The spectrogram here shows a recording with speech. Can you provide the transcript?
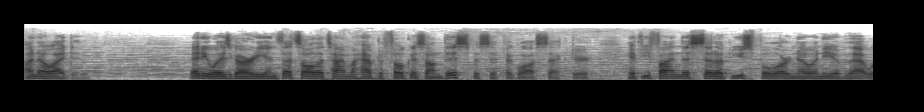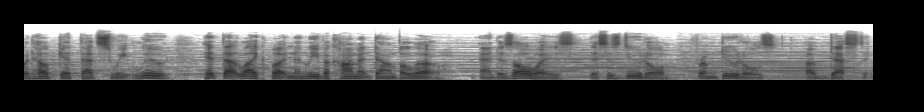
I know I did. Anyways Guardians, that's all the time I have to focus on this specific Lost Sector. If you find this setup useful or know any of that would help get that sweet loot, hit that like button and leave a comment down below. And as always, this is Doodle from Doodles of Destiny.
